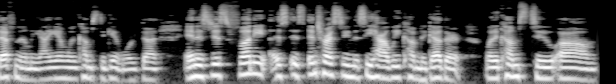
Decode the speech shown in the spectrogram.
definitely. I am when it comes to getting work done, and it's just funny. It's it's interesting to see how we come together when it comes to um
